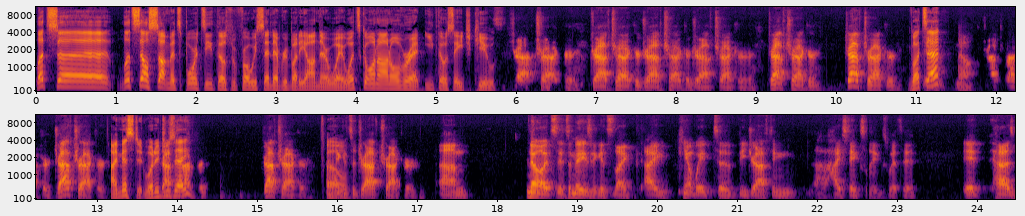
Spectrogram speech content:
Let's uh let's sell something at Sports Ethos before we send everybody on their way. What's going on over at Ethos HQ? Draft tracker, draft tracker, draft tracker, draft tracker, draft tracker, draft tracker. What's yeah, that? No, draft tracker, draft tracker. I missed it. What did draft you say? Tracker, draft tracker. I oh. think it's a draft tracker. Um, no, it's it's amazing. It's like I can't wait to be drafting uh, high stakes leagues with it it has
